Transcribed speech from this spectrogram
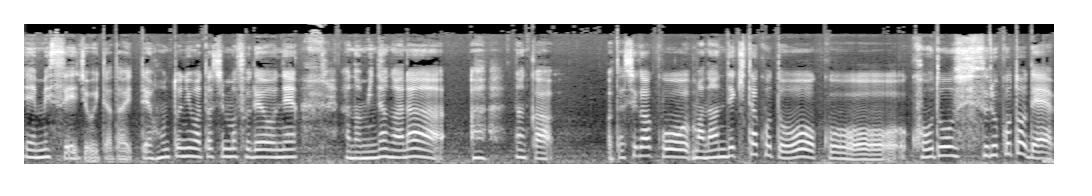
え、メッセージをいただいて本当に私もそれをねあの見ながらあなんか私がこう学んできたことをこう行動することで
